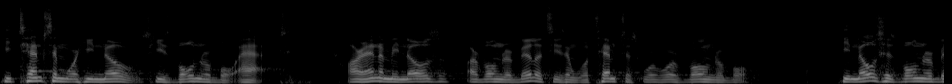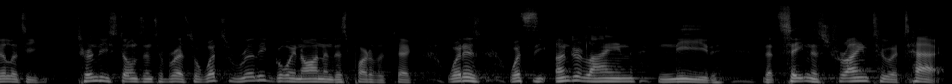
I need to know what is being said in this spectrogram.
He tempts him where he knows he's vulnerable at. Our enemy knows our vulnerabilities and will tempt us where we're vulnerable. He knows his vulnerability. Turn these stones into bread. So, what's really going on in this part of the text? What is, what's the underlying need that Satan is trying to attack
